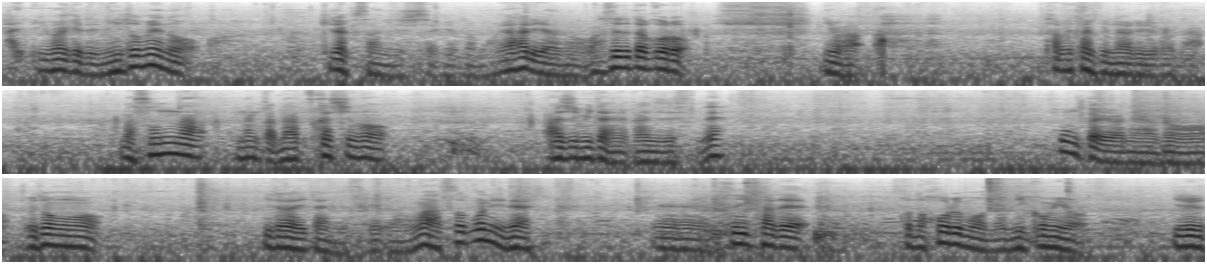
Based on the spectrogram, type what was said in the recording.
はい、というわけで2度目の気楽さんでしたけどもやはりあの忘れた頃には食べたくなるような、まあ、そんななんか懐かしの味みたいな感じですね。今回はねあのうどんをいただいたんですけどまあそこにね、えー追加でこのホルモンの煮込みを入れ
